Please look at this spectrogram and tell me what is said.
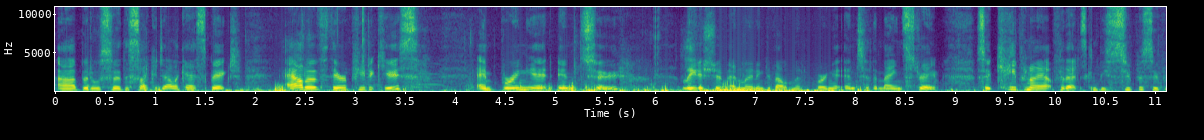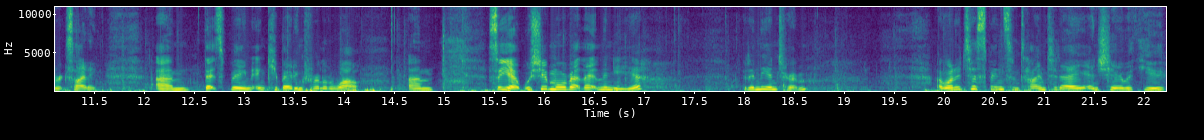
uh, but also the psychedelic aspect out of therapeutic use and bring it into leadership and learning development, bring it into the mainstream. So keep an eye out for that. It's going to be super, super exciting. Um, that's been incubating for a little while. Um, so yeah, we'll share more about that in the new year. But in the interim, I wanted to spend some time today and share with you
